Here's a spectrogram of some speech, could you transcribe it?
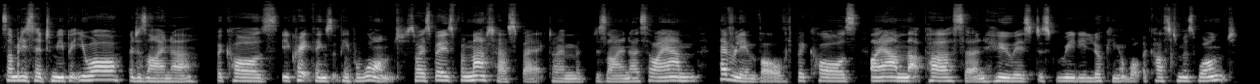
Somebody said to me, but you are a designer because you create things that people want. So I suppose from that aspect, I'm a designer. So I am heavily involved because I am that person who is just really looking at what the customers want.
